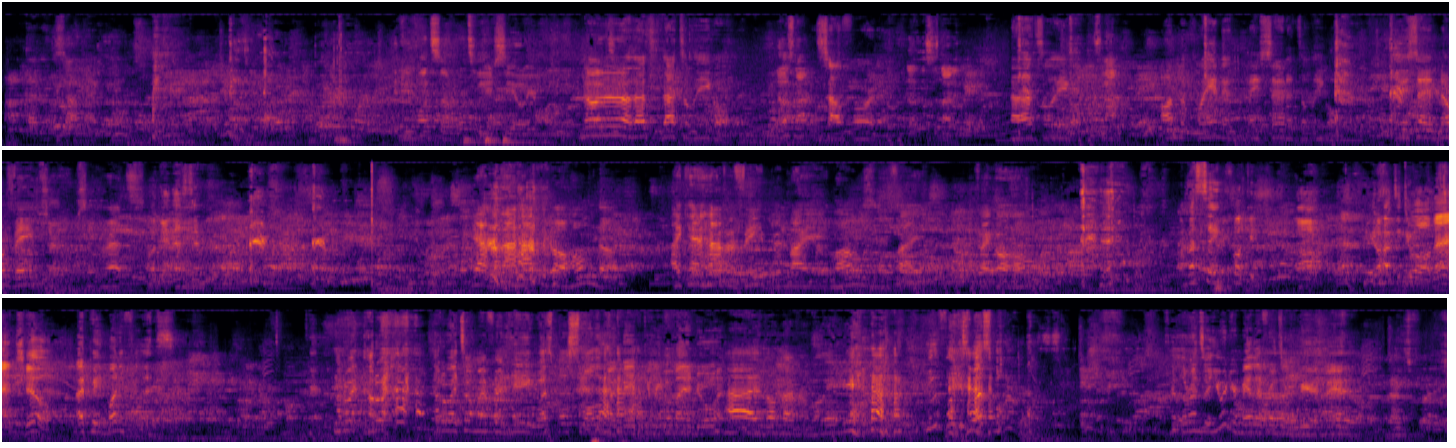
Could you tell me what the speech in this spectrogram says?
That doesn't sound that good. Want some you're more. No, no, no. That's that's illegal No, it's in not. South Florida. No, this is not illegal. No, that's illegal. It's not. On the plane, and they said it's illegal. They said no vapes or cigarettes. Okay, that's different. Yeah, but I have to go home though. I can't have a vape in my lungs if I if I go home. I'm not saying fucking. Uh, you don't have to do all that. Chill. I paid money for this. How do I how do I how do I tell my friend, hey, Westballz swallowed my vape? Can we go buy a new one? I don't ever believe you. Who the fuck is Westballz? Lorenzo, you and your melee friends are weird, man. That's funny.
